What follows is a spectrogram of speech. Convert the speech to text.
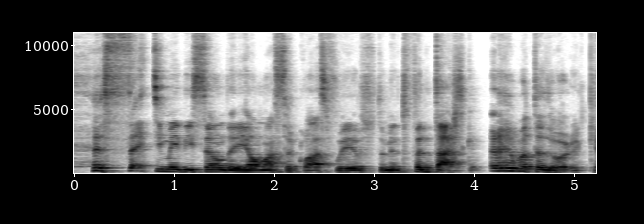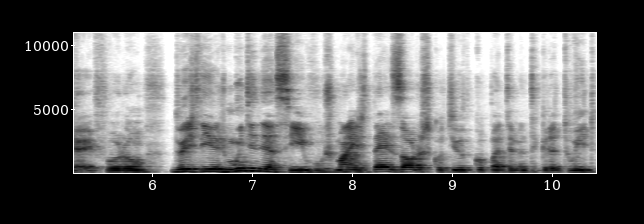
a sétima edição da EL Masterclass foi absolutamente fantástica, arrebatadora, ok? Foram dois dias muito intensivos, mais 10 horas de conteúdo completamente gratuito,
